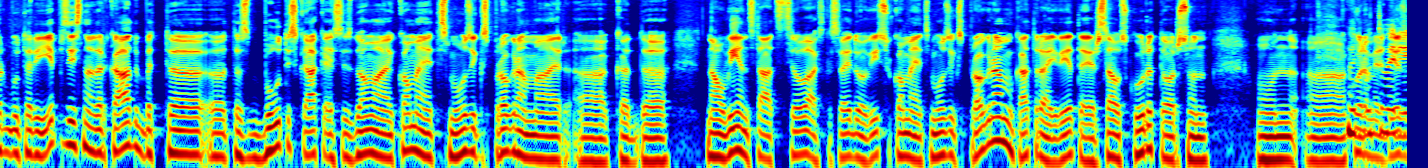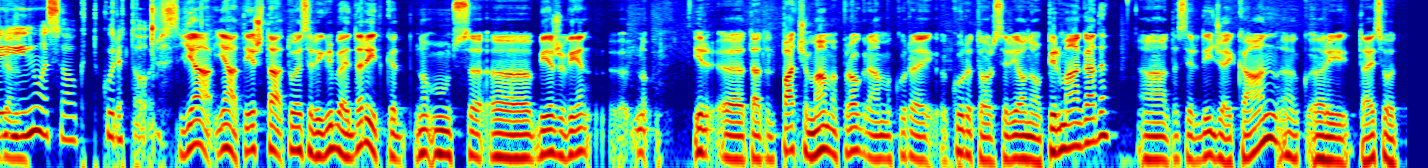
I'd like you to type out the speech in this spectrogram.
varbūt arī iepazīstināt ar kādu, bet uh, tas būtiskākais, es domāju, komētas mūzikas programmā ir, uh, kad uh, nav viens tāds cilvēks, kas veido visu komētas mūzikas programmu. Katrai vietai ir savs kurators, un, un uh, kuram ir diezgan... arī nosaukt kuratorus. Jā, jā, tieši tā, to es arī gribēju darīt, kad nu, mums uh, bieži vien. Uh, nu, Ir tātad paša mama programma, kurai kurators ir jau no pirmā gada. Tas ir DJ Khan, arī taisot,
